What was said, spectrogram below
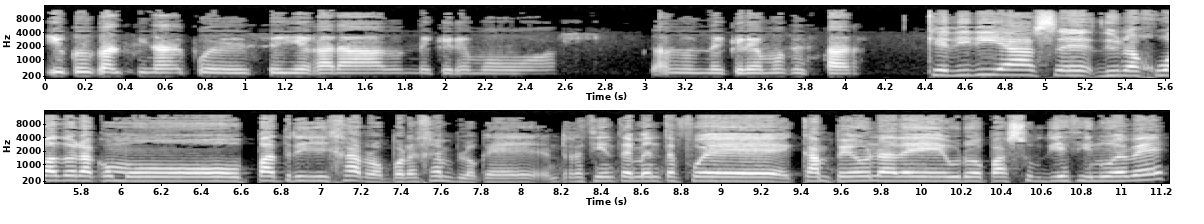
yo creo que al final pues se llegará a donde queremos a donde queremos estar. ¿Qué dirías eh, de una jugadora como Patrick Guijarro, por ejemplo, que recientemente fue campeona de Europa Sub-19,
